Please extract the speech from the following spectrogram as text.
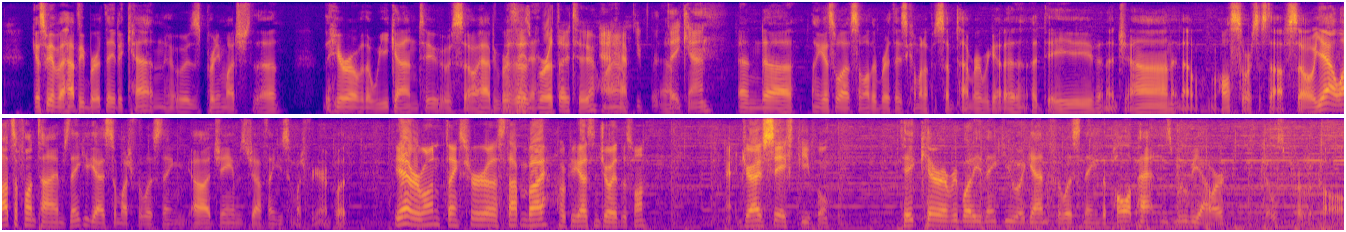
I guess we have a happy birthday to Ken, who is pretty much the the hero of the weekend too. So happy This birthday! is his birthday too. Wow. happy birthday, Ken. and uh, I guess we'll have some other birthdays coming up in September. We got a, a Dave and a John and uh all sorts of stuff. So yeah, lots of fun times. Thank you guys so much for listening. Uh, James, Jeff, thank you so much for your input. yeah, everyone, thanks for uh, stopping by. Hope you guys enjoyed this one. drive safe, people. Take care, everybody. Thank you again for listening. The Paula Patton's Movie Hour, Ghost Protocol.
